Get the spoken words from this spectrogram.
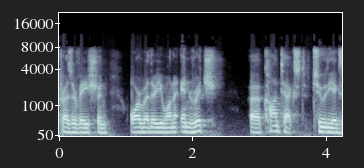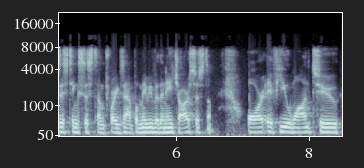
preservation or whether you want to enrich uh, context to the existing system for example maybe with an hr system or if you want to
